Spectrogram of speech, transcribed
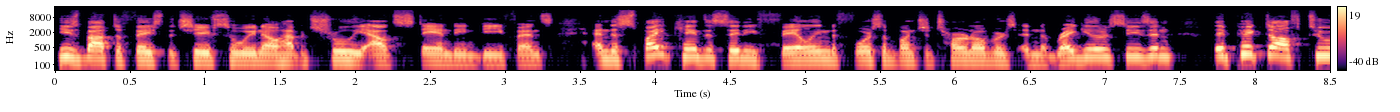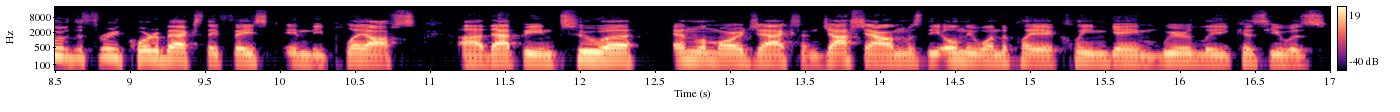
He's about to face the Chiefs, who we know have a truly outstanding defense. And despite Kansas City failing to force a bunch of turnovers in the regular season, they picked off two of the three quarterbacks they faced in the playoffs, uh, that being Tua and Lamar Jackson. Josh Allen was the only one to play a clean game, weirdly, because he was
